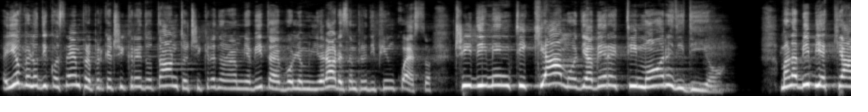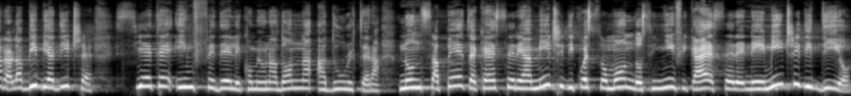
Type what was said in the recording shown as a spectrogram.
E io ve lo dico sempre perché ci credo tanto e ci credo nella mia vita e voglio migliorare sempre di più in questo. Ci dimentichiamo di avere timore di Dio. Ma la Bibbia è chiara, la Bibbia dice siete infedeli come una donna adultera. Non sapete che essere amici di questo mondo significa essere nemici di Dio.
